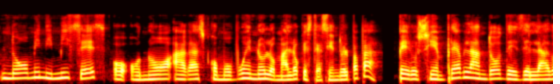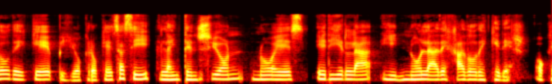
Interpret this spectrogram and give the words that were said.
no minimices o, o no hagas como bueno lo malo que esté haciendo el papá pero siempre hablando desde el lado de que, y yo creo que es así, la intención no es herirla y no la ha dejado de querer, ¿ok?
